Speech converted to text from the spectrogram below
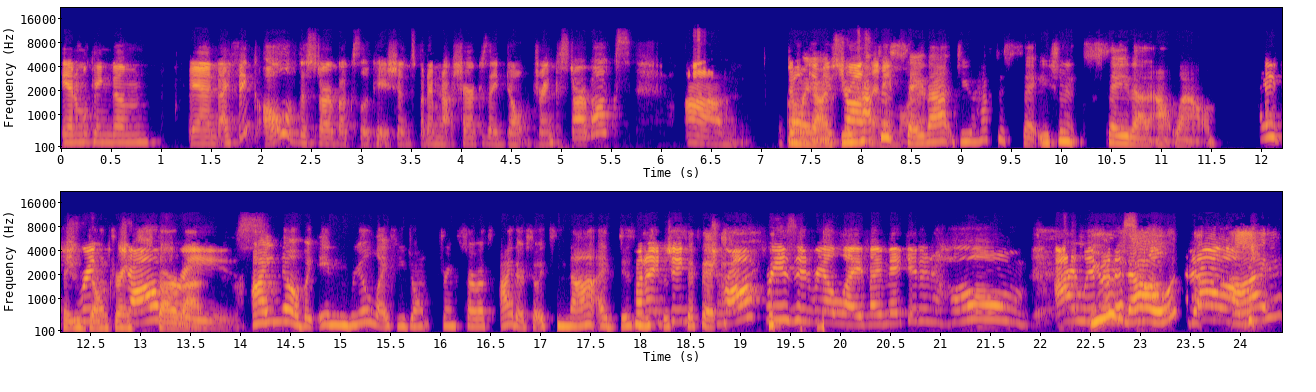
Animal Kingdom, and I think all of the Starbucks locations, but I'm not sure because I don't drink Starbucks. Um, don't oh my give god, you do you have to say that? Do you have to say you shouldn't say that out loud? I that you don't drink Joffrey's. I know, but in real life you don't drink Starbucks either. So it's not a Disney But I drink specific. Joffrey's in real life. I make it at home. I live you in a know that. I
